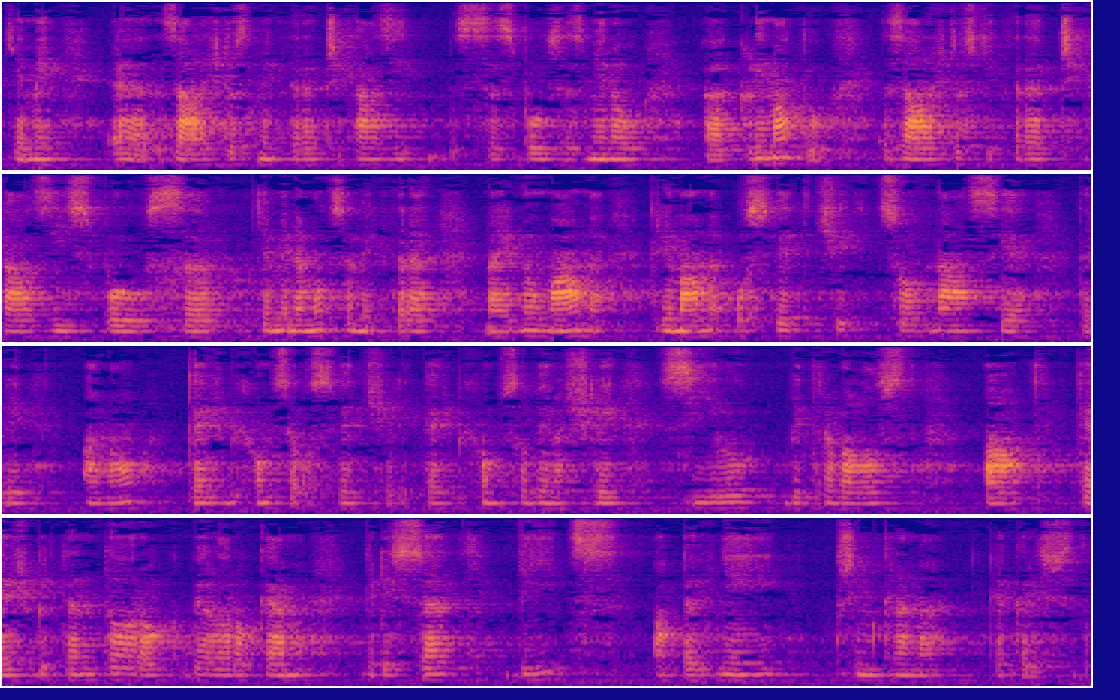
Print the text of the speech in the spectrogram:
těmi záležitostmi, které přichází se spolu se změnou klimatu, záležitosti, které přichází spolu s těmi nemocemi, které najednou máme, kdy máme osvědčit, co v nás je, tedy ano, kež bychom se osvědčili, kež bychom v sobě našli sílu, vytrvalost a kež by tento rok byl rokem, kdy se víc a pevněji přimkneme ke Kristu.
